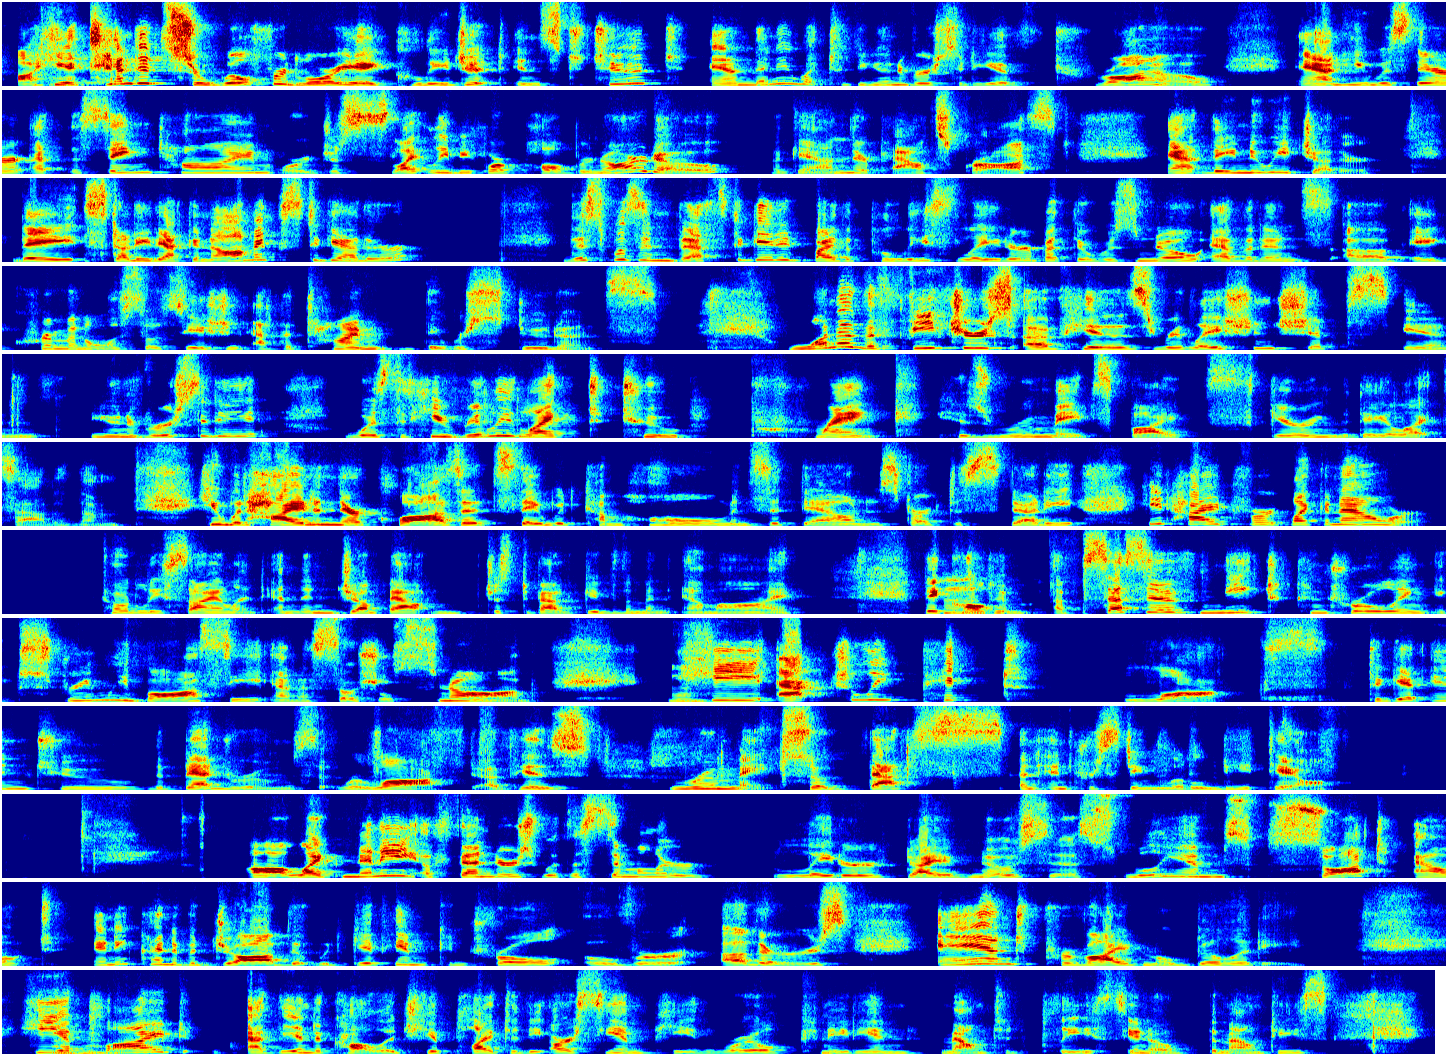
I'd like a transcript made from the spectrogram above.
Uh, he hmm. attended Sir Wilfrid Laurier Collegiate Institute, and then he went to the University of Toronto, and he was there at the same time or just slightly before Paul Bernardo. Again, their paths crossed, and they knew each other. They studied economics together. This was investigated by the police later, but there was no evidence of a criminal association at the time they were students. One of the features of his relationships in university was that he really liked to prank his roommates by scaring the daylights out of them. He would hide in their closets. They would come home and sit down and start to study. He'd hide for like an hour, totally silent, and then jump out and just about give them an MI. They hmm. called him obsessive, neat, controlling, extremely bossy, and a social snob. Mm. He actually picked locks to get into the bedrooms that were locked of his roommates. So that's an interesting little detail. Uh, like many offenders with a similar later diagnosis, Williams sought out any kind of a job that would give him control over others and provide mobility. He mm-hmm. applied at the end of college, he applied to the RCMP, the Royal Canadian Mounted Police, you know, the Mounties.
